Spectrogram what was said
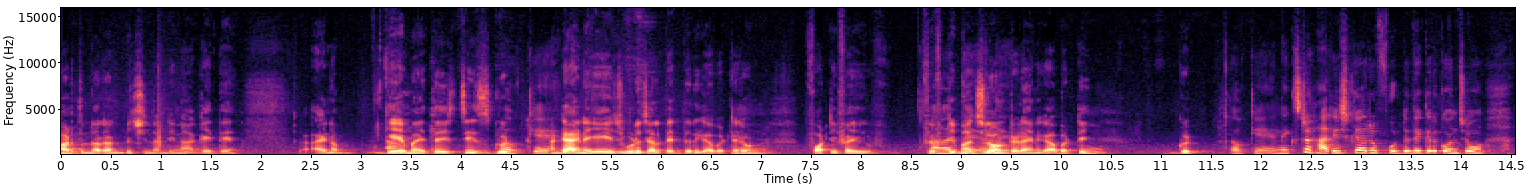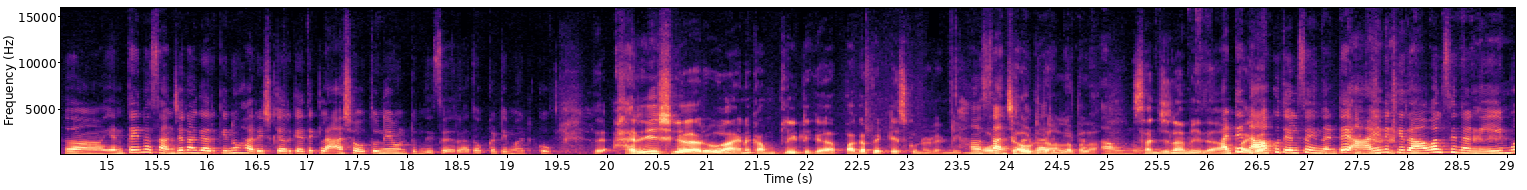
ఆడుతున్నారు అనిపించిందండి నాకైతే. ఆయన గేమ్ అయితే ఇట్స్ ఈస్ గుడ్. అంటే ఆయన ఏజ్ కూడా చాలా పెద్దది కాబట్టి అరౌండ్ ఫార్టీ ఫైవ్ ఫిఫ్టీ మధ్యలో ఉంటాడు ఆయన కాబట్టి గుడ్. ఓకే నెక్స్ట్ హరీష్ గారు ఫుడ్ దగ్గర కొంచెం ఎంతైనా సంజన గారికిను హరీష్ గారికి అయితే క్లాష్ అవుతూనే ఉంటుంది సార్ అదొక్కటి మటుకు. హరీష్ గారు ఆయన కంప్లీట్గా పగ పెట్టేసుకున్నాడండి. డౌట్ దాని మీద, లోపల. సంజన మీద అంటే నాకు తెలిసి ఏంటంటే ఆయనకి రావాల్సిన నేమ్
